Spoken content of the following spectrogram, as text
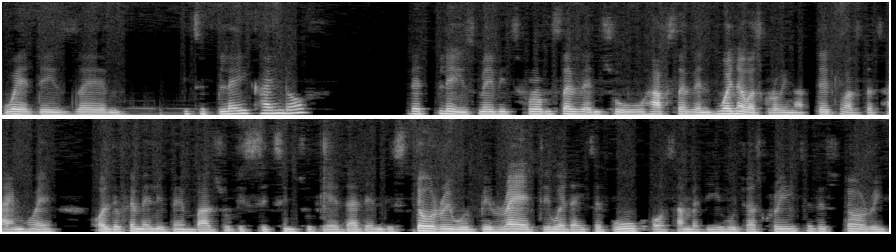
where there's um, it's a play kind of that plays. Maybe it's from seven to half seven. When I was growing up, that was the time where all the family members would be sitting together. Then the story would be read, whether it's a book or somebody who just created a story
